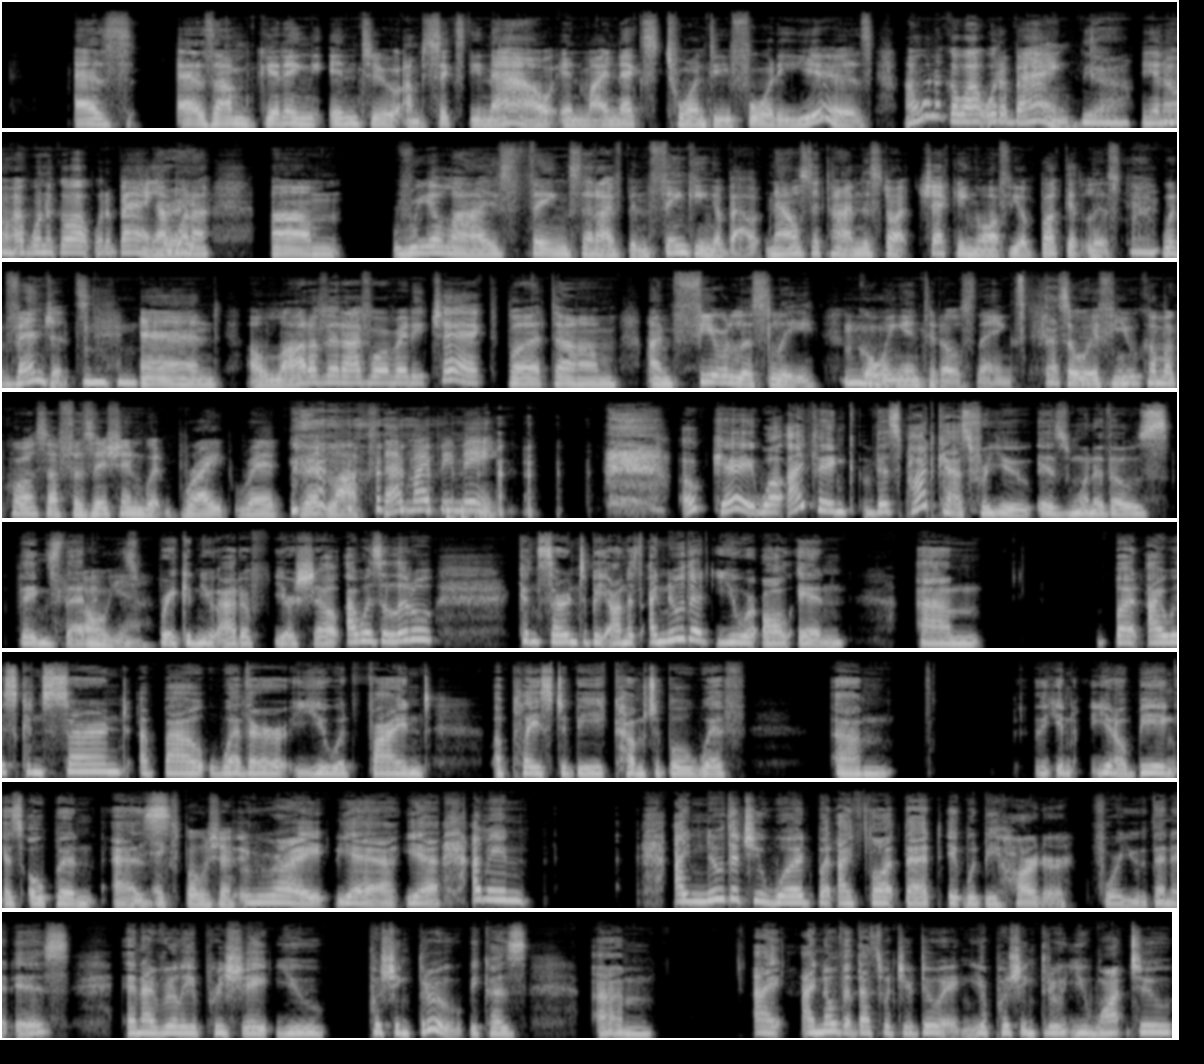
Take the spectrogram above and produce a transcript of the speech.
as as I'm getting into I'm 60 now in my next 20 40 years I want to go out with a bang Yeah. you know Yeah. I want to go out with a bang I want to um realize things that I've been thinking about now's the time to start checking off your bucket list Right. with vengeance Mhm. and a lot of it I've already checked but um I'm fearlessly Mhm. going into those things That's so if you come across a physician with bright red dreadlocks, that might be me. Okay. Well, I think this podcast for you is one of those things that Oh, is breaking you out of your shell. I was a little concerned, to be honest. I knew that you were all in, um, but I was concerned about whether you would find a place to be comfortable with, um, you, you know, being as open as Exposure. Right. Yeah. Yeah. I mean, I knew that you would, but I thought that it would be harder for you than it is. And I really appreciate you pushing through because um I I know that that's what you're doing. You're pushing through. You want to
